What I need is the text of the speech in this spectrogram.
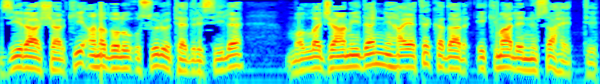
Zira Şarki Anadolu usulü tedrisiyle Molla Cami'den nihayete kadar ikmale nüsah etti.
